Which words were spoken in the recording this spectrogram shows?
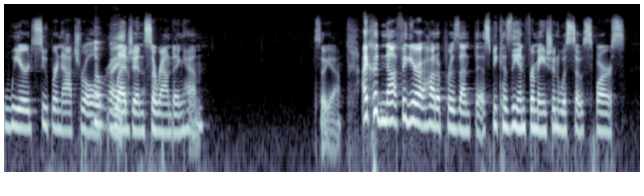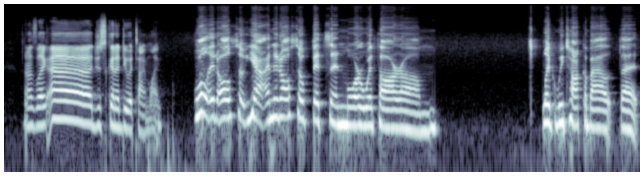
weird supernatural Oh, right. legend surrounding him. So yeah, I could not figure out how to present this because the information was so sparse. And I was like, ah, just gonna do a timeline. Well, it also yeah, and it also fits in more with our um like we talk about that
